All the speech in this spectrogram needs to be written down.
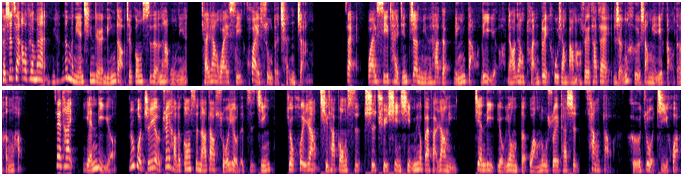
可是，在奥特曼，你看那么年轻的人领导这公司的那五年，才让 YC 快速的成长。在 YC，他已经证明了他的领导力了，然后让团队互相帮忙，所以他在人和上面也搞得很好。在他眼里哦，如果只有最好的公司拿到所有的资金，就会让其他公司失去信心，没有办法让你。建立有用的网络，所以他是倡导合作计划。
